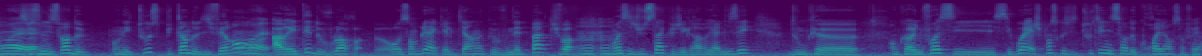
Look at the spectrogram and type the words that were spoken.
ouais. C'est une histoire de on est tous putain de différents. Ouais. Arrêtez de vouloir euh, ressembler à quelqu'un que vous n'êtes pas, tu vois. Mm, mm. Moi, c'est juste ça que j'ai grave réalisé. Donc, euh, encore une fois, c'est. Ouais, je pense que c'est tout est une histoire de croyance, en fait.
